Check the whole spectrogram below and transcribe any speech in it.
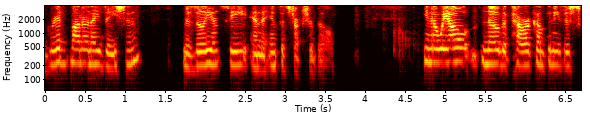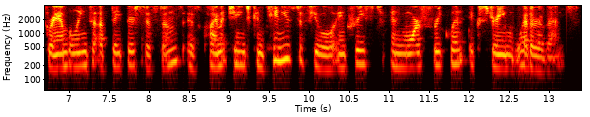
grid modernization, resiliency, and the infrastructure bill. You know, we all know that power companies are scrambling to update their systems as climate change continues to fuel increased and more frequent extreme weather events.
